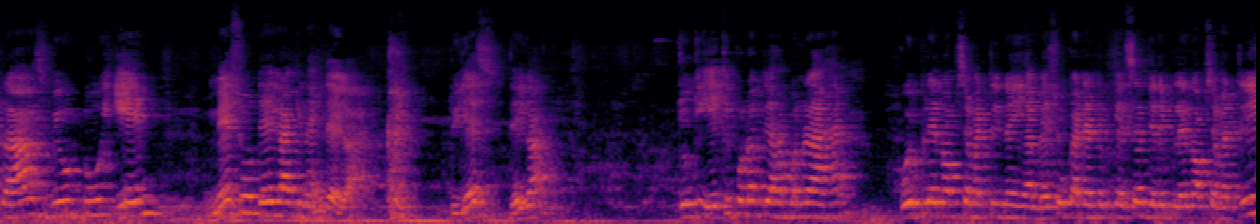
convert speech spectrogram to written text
ट्रांसब्यूट टू इन मेसो देगा कि नहीं देगा? तो यस देगा। क्योंकि एक ही प्रोडक्ट यहाँ बन रहा है। कोई प्लेन ऑफ़ सेमेट्री नहीं है। मेसो का आइडेंटिफिकेशन यदि प्लेन ऑफ़ सिमेट्री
